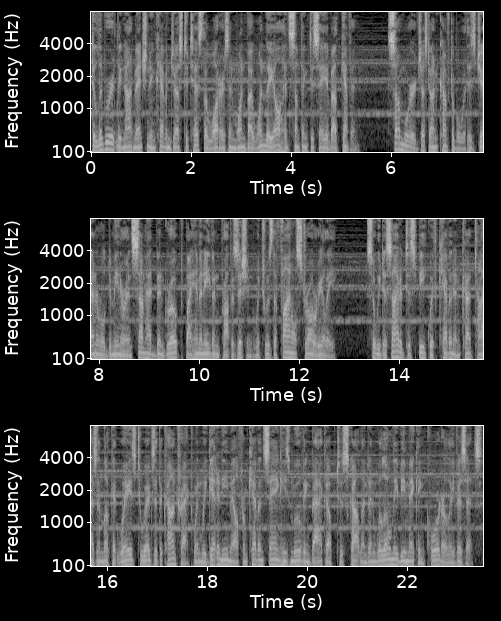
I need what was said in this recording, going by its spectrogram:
deliberately not mentioning Kevin just to test the waters and one by one they all had something to say about Kevin. Some were just uncomfortable with his general demeanor and some had been groped by him and even propositioned which was the final straw really. So we decided to speak with Kevin and cut ties and look at ways to exit the contract when we get an email from Kevin saying he's moving back up to Scotland and will only be making quarterly visits.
